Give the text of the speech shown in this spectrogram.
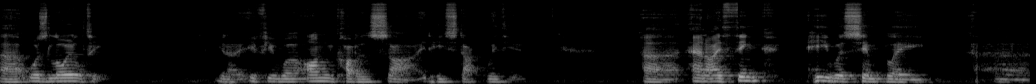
uh, was loyalty. You know, if you were on Cotter's side, he stuck with you. Uh, and I think he was simply uh,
